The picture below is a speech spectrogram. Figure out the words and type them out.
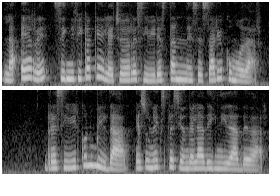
La R significa que el hecho de recibir es tan necesario como dar. Recibir con humildad es una expresión de la dignidad de dar.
